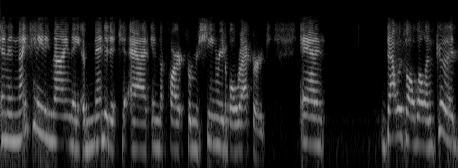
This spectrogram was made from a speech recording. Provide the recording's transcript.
And in 1989, they amended it to add in the part for machine-readable records. And that was all well and good,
